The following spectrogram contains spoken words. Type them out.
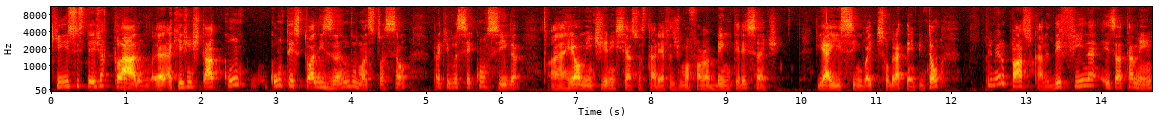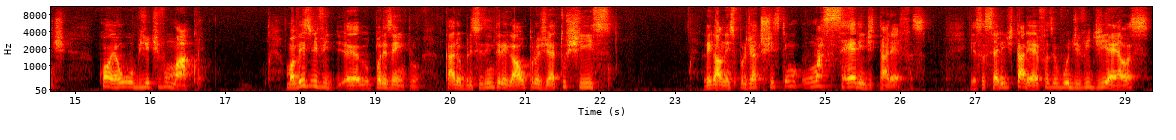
que isso esteja claro. É, aqui a gente está contextualizando uma situação para que você consiga uh, realmente gerenciar suas tarefas de uma forma bem interessante. E aí sim vai te sobrar tempo. Então, primeiro passo, cara, defina exatamente qual é o objetivo macro. Uma vez, é, por exemplo, cara, eu preciso entregar o projeto X. Legal, nesse projeto X tem uma série de tarefas. E essa série de tarefas eu vou dividir elas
